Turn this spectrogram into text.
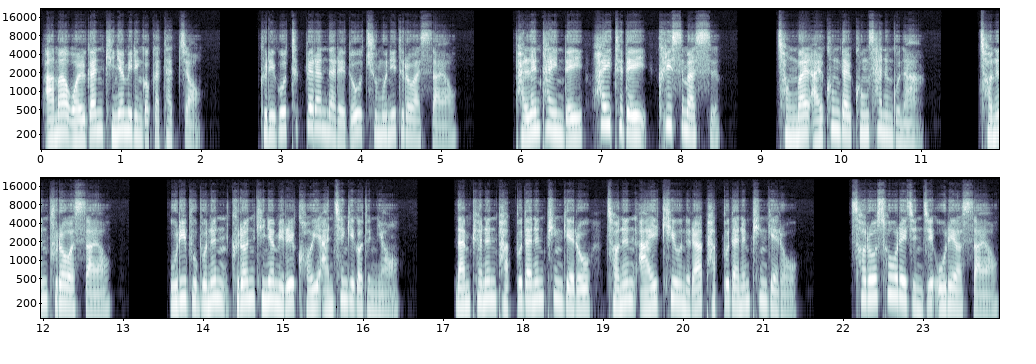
아마 월간 기념일인 것 같았죠. 그리고 특별한 날에도 주문이 들어왔어요. 발렌타인데이, 화이트데이, 크리스마스. 정말 알콩달콩 사는구나. 저는 부러웠어요. 우리 부부는 그런 기념일을 거의 안 챙기거든요. 남편은 바쁘다는 핑계로 저는 아이 키우느라 바쁘다는 핑계로 서로 소홀해진 지 오래였어요.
